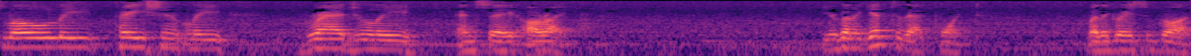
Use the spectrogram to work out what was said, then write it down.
slowly, patiently, gradually, and say, all right, you're going to get to that point by the grace of God.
